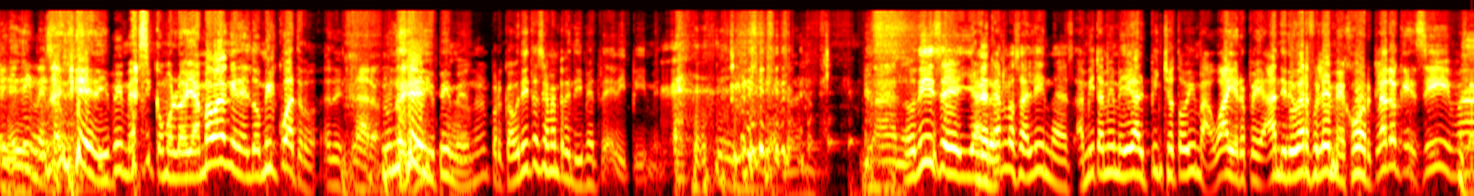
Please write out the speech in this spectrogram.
Edipime, así como lo llamaban en el 2004. así. Claro. Una edipime, ¿no? Porque ahorita se llama emprendimiento, edipime. Mano. Nos dice Claro. Carlos Salinas, a mí también me llega el pincho Toby Maguire, pe. Andy Garfield es mejor. Claro que sí, mano.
